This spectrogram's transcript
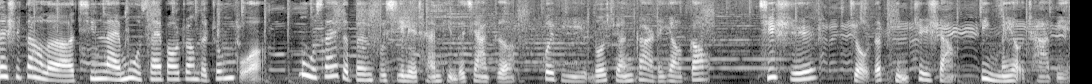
但是到了青睐木塞包装的中国，木塞的奔富系列产品的价格会比螺旋盖的要高。其实酒的品质上并没有差别。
